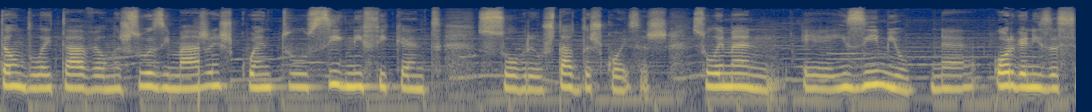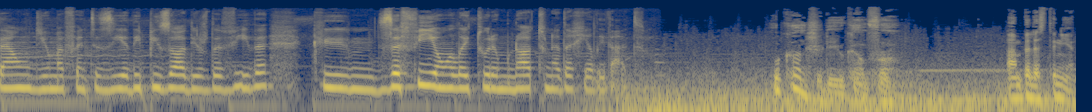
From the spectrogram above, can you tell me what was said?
tão deleitável nas suas imagens quanto significante sobre o estado das coisas. Suleiman é exímio na organização de uma fantasia de episódios da vida que desafiam a leitura monótona da realidade. What country do you come from? I'm Palestinian.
